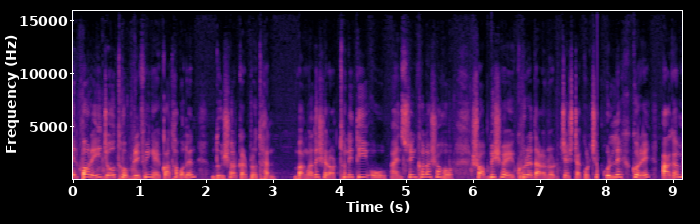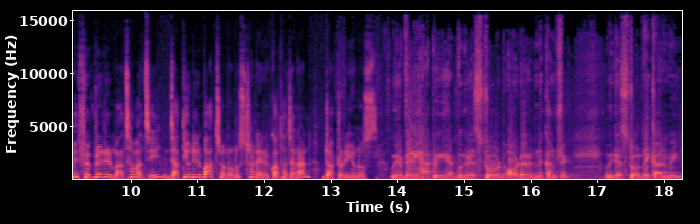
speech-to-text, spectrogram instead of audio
এরপরেই যৌথ ব্রিফিংয়ে কথা বলেন দুই সরকার প্রধান বাংলাদেশের অর্থনীতি ও আইন শৃঙ্খলা সহ সব বিষয়ে ঘুরে দাঁড়ানোর চেষ্টা করছে উল্লেখ করে, আগামী ফেব্রুয়ারির মাঝামাঝি জাতীয় নির্বাচন অনুষ্ঠানের কথা জানান doctor Yunus very happy. Have we restored order in the country? We restored the economy.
